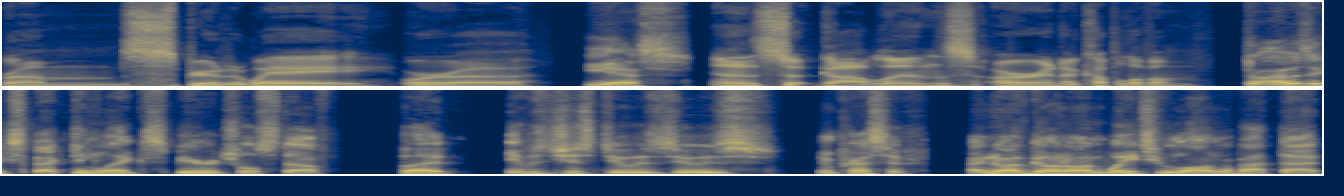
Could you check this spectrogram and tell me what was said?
from Spirited Away, or uh, Yes. and soot goblins are in a couple of them. So I was expecting like spiritual stuff, but it was just it was it was impressive. I know I've gone on way too long about that,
